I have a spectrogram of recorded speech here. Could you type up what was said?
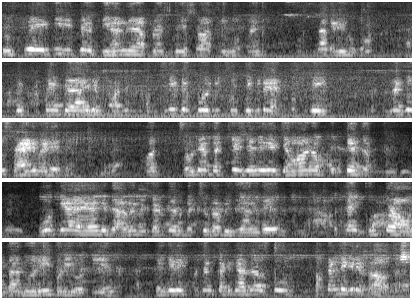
तो उस पर एक ही चीज़ ध्यान देना अपने देशवासियों को अपने नागरिकों को। कि पतंग चढ़ाए जब पक्षी का कोई भी चीज़ निकले पक्षी तो को साइड में देते हैं। और छोटे बच्चे से लेके जवान और बुढ़े तक। वो क्या है कि धाबे में चढ़ते बच्चों का भी ध्यान दे। पतंग खूब पड़ा होता है, दूरी पड़ी होती है। लेकिन एक पतंग कट आता है उसको पकड़ने के लिए खड़ा होता है।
